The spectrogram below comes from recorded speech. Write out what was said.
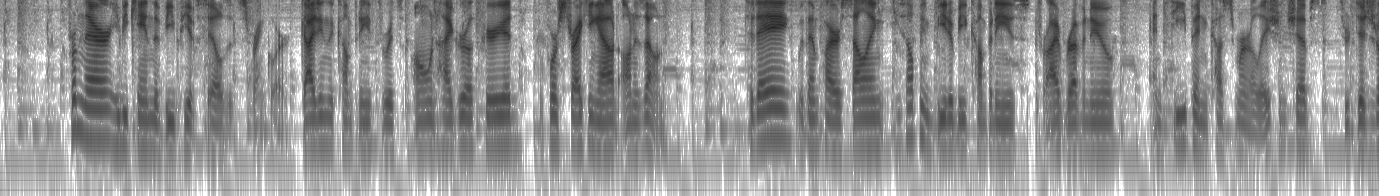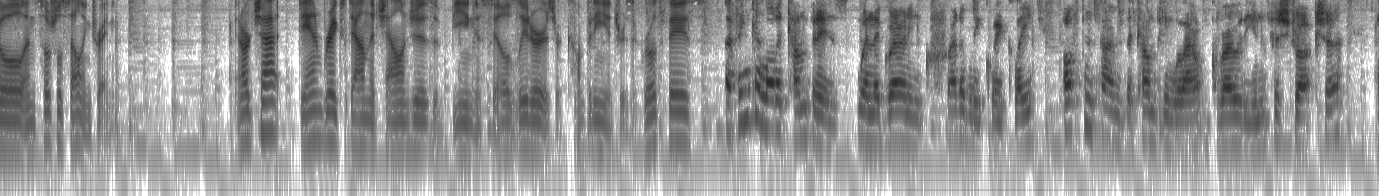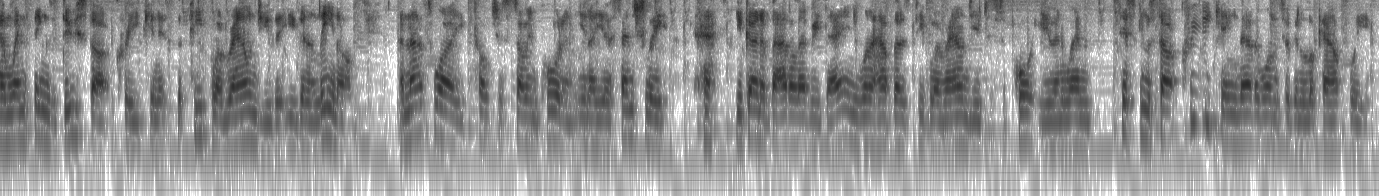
From there, he became the VP of sales at Sprinklr, guiding the company through its own high growth period before striking out on his own. Today, with Empire Selling, he's helping B2B companies drive revenue and deepen customer relationships through digital and social selling training. In our chat, Dan breaks down the challenges of being a sales leader as your company enters a growth phase. I think a lot of companies, when they're growing incredibly quickly, oftentimes the company will outgrow the infrastructure. And when things do start creaking, it's the people around you that you're going to lean on. And that's why culture is so important. You know, you're essentially you're going to battle every day, and you want to have those people around you to support you. And when systems start creaking, they're the ones who are going to look out for you.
